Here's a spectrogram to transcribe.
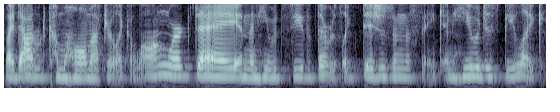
my dad would come home after like a long work day. And then he would see that there was like dishes in the sink. And he would just be like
